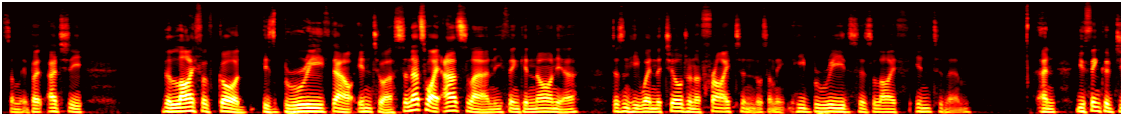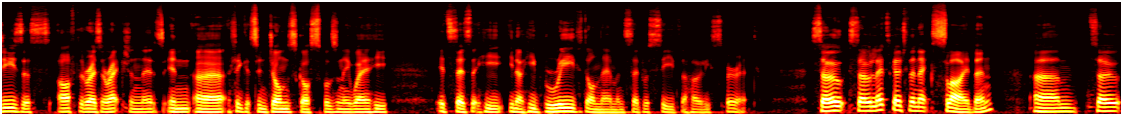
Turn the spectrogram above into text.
something. But actually the life of God is breathed out into us. And that's why Aslan, you think in Narnia, doesn't he, when the children are frightened or something, he breathes his life into them. And you think of Jesus after the resurrection. It's in, uh, I think it's in John's Gospel, isn't he, where he, it says that he, you know, he breathed on them and said, "Receive the Holy Spirit." So, so let's go to the next slide then. Um, so,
